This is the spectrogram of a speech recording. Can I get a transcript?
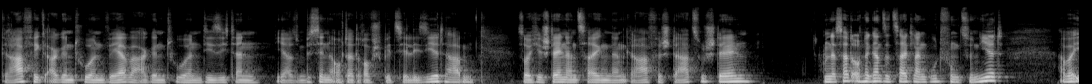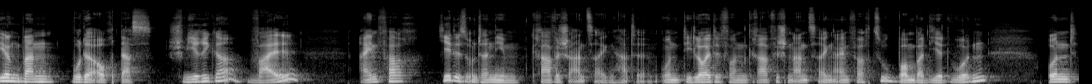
Grafikagenturen, Werbeagenturen, die sich dann ja so ein bisschen auch darauf spezialisiert haben, solche Stellenanzeigen dann grafisch darzustellen. Und das hat auch eine ganze Zeit lang gut funktioniert, aber irgendwann wurde auch das schwieriger, weil einfach jedes Unternehmen grafische Anzeigen hatte und die Leute von grafischen Anzeigen einfach zu bombardiert wurden und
